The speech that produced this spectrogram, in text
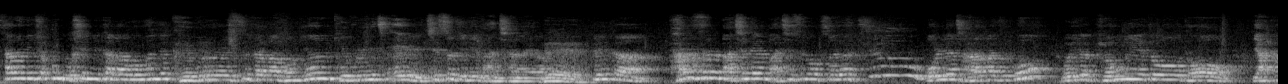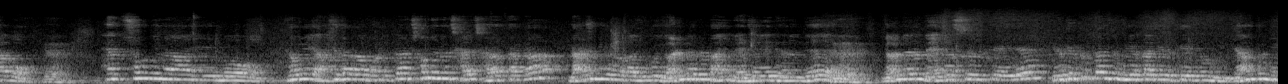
사람이 조금 욕심 있다가 보면 이제 괴물을 쓰다가 보면 괴물이 제일 질소질이 많잖아요. 네. 그러니까 다른 수를 맞추려면 맞출 수가 없어요. 쭉 올려 자라가지고 오히려 병에도 더 약하고 네. 해충이나 이뭐 병에 약하다가 보니까 처음에는 잘 자랐다가 나중에 가가지고 열매를 많이 맺어야 되는데 네. 열매를 맺었을 때에 이렇게 끝까지 위에까지 이렇게 좀 양분이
